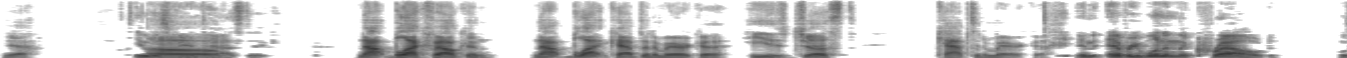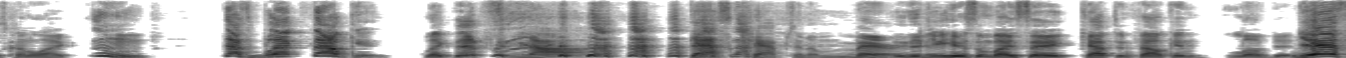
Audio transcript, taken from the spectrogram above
Yeah. It was Uh, fantastic. Not Black Falcon, not Black Captain America. He is just Captain America. And everyone in the crowd was kind of like, mm, "That's Black Falcon." Like that's Nah, that's Captain America. Did you hear somebody say Captain Falcon? Loved it. Yes.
